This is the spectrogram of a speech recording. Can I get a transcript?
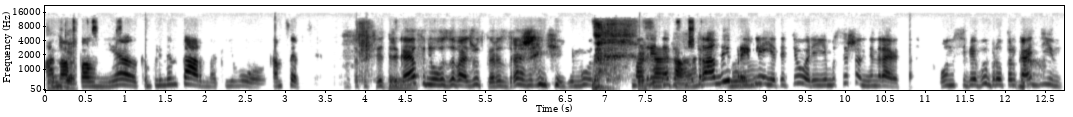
ну, она да. вполне комплементарна к его концепции. Ну, так и Свидригайлов у него вызывает жуткое раздражение. Ему смотреть на это со стороны, ну. проявление этой теории, ему совершенно не нравится он себе выбрал только один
